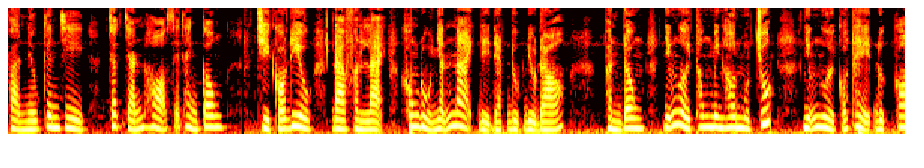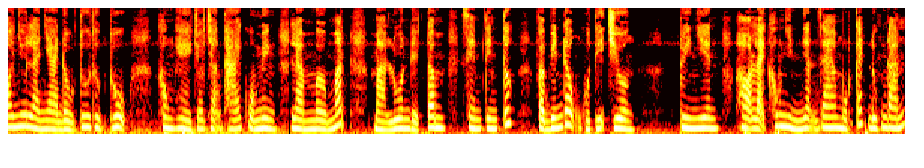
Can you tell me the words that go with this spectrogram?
và nếu kiên trì, chắc chắn họ sẽ thành công. Chỉ có điều, đa phần lại không đủ nhẫn nại để đạt được điều đó. Phần đông, những người thông minh hơn một chút, những người có thể được coi như là nhà đầu tư thực thụ, không hề cho trạng thái của mình làm mờ mắt mà luôn để tâm xem tin tức và biến động của thị trường. Tuy nhiên, họ lại không nhìn nhận ra một cách đúng đắn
